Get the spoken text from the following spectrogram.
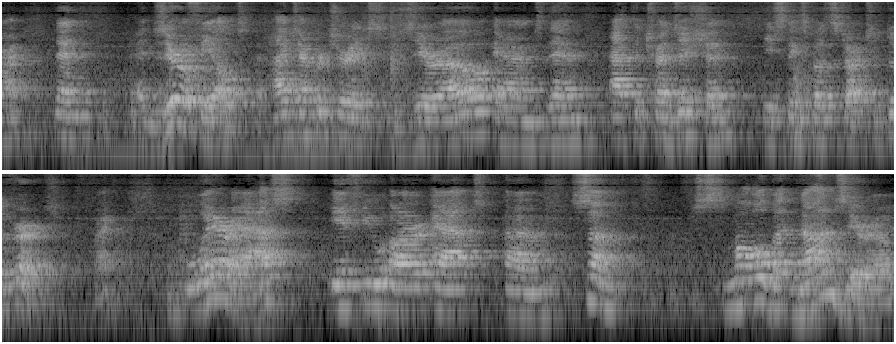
right, then at zero field, at high temperature it's zero, and then at the transition, these things both start to diverge, right? Whereas, if you are at um, some small but non-zero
